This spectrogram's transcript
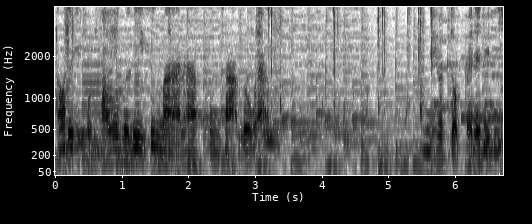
เขาจะมีผลเทาเบอร์รี่ขึ้นมานะครับ เป็นสามลูกแล้ว อันนี้ก็จบไปได้ด้วยดี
